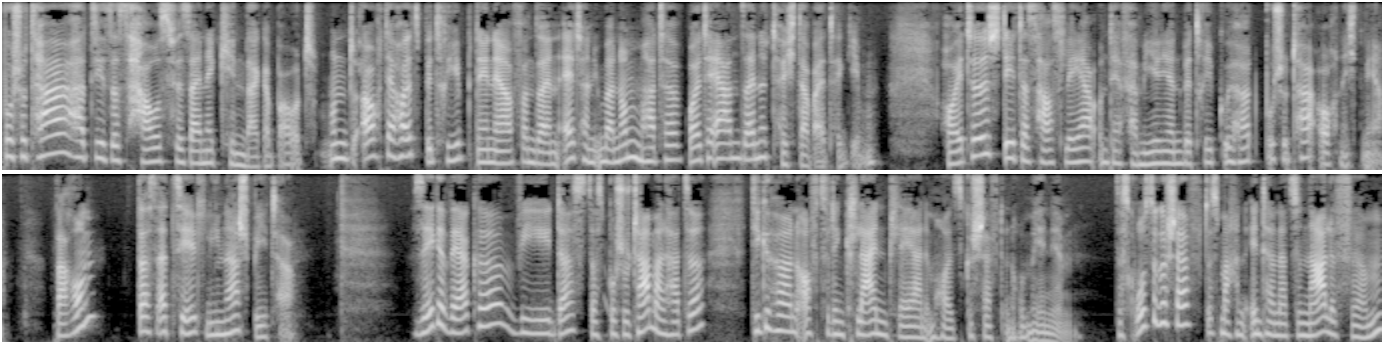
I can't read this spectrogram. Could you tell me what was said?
Bouchotar hat dieses Haus für seine Kinder gebaut. Und auch der Holzbetrieb, den er von seinen Eltern übernommen hatte, wollte er an seine Töchter weitergeben. Heute steht das Haus leer und der Familienbetrieb gehört Bouchotar auch nicht mehr. Warum? Das erzählt Lina später. Sägewerke, wie das das Bouchotar mal hatte, die gehören oft zu den kleinen Playern im Holzgeschäft in Rumänien. Das große Geschäft, das machen internationale Firmen,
